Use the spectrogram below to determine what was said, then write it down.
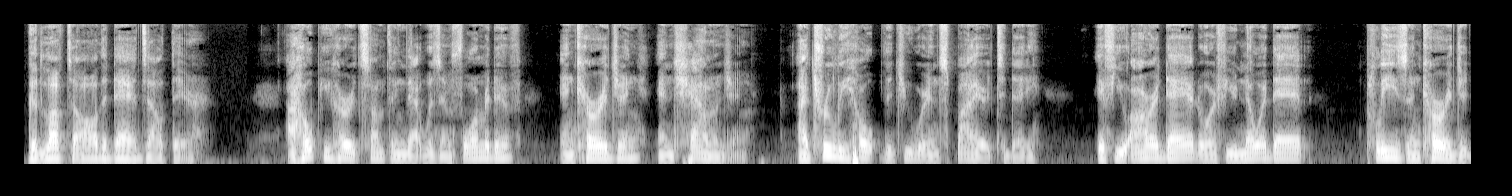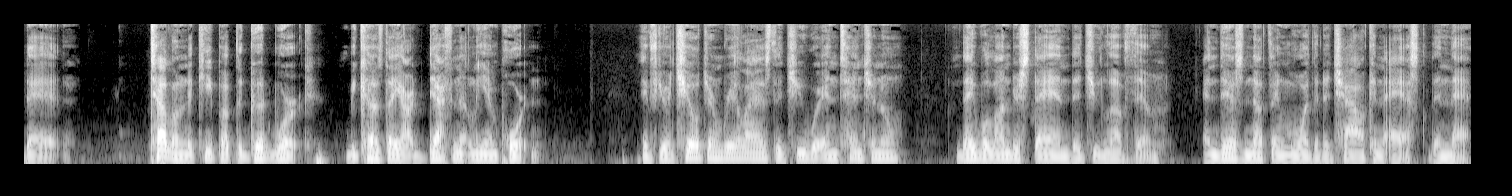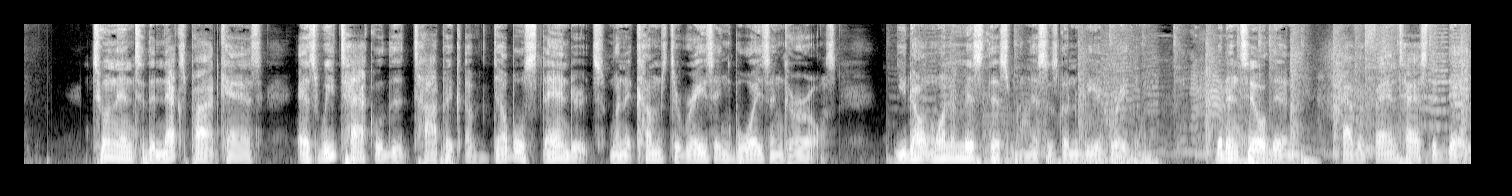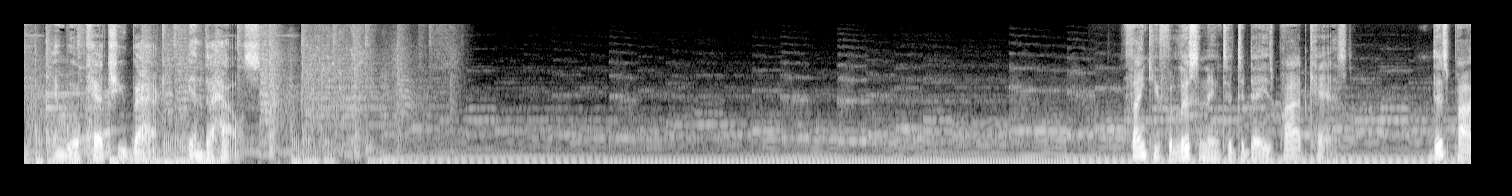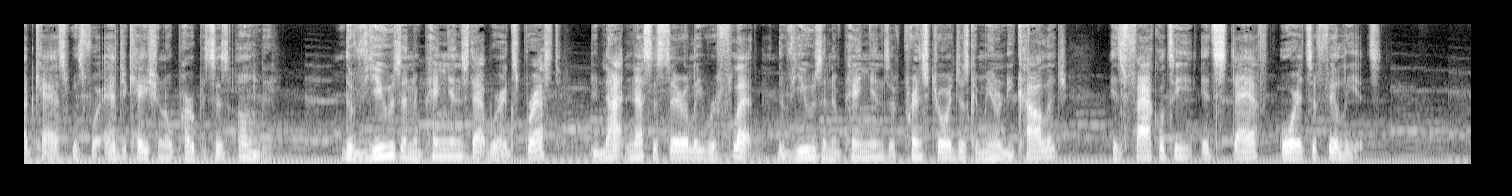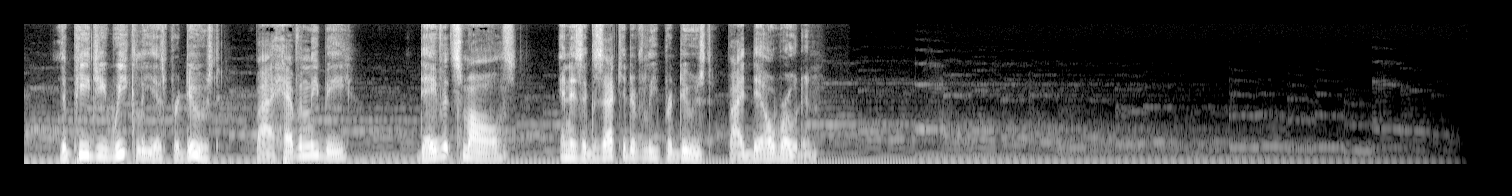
Good luck to all the dads out there. I hope you heard something that was informative, encouraging, and challenging. I truly hope that you were inspired today if you are a dad or if you know a dad, please encourage a dad. Tell them to keep up the good work because they are definitely important. If your children realize that you were intentional, they will understand that you love them. And there's nothing more that a child can ask than that. Tune in to the next podcast as we tackle the topic of double standards when it comes to raising boys and girls. You don't want to miss this one. This is going to be a great one. But until then, have a fantastic day, and we'll catch you back in the house. Thank you for listening to today's podcast. This podcast was for educational purposes only. The views and opinions that were expressed do not necessarily reflect the views and opinions of Prince George's Community College, its faculty, its staff, or its affiliates. The PG Weekly is produced by Heavenly B, David Smalls, and is executively produced by Dale Roden.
